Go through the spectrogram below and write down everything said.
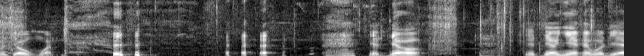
มันจะเอาหวดเห็ดเนี้ยเห็ดเนี้ยแย่กันหมดเดีย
